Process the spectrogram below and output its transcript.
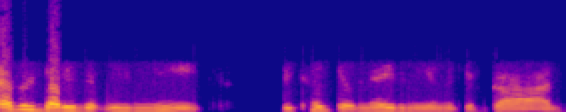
everybody that we meet, because they're made in the image of God,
